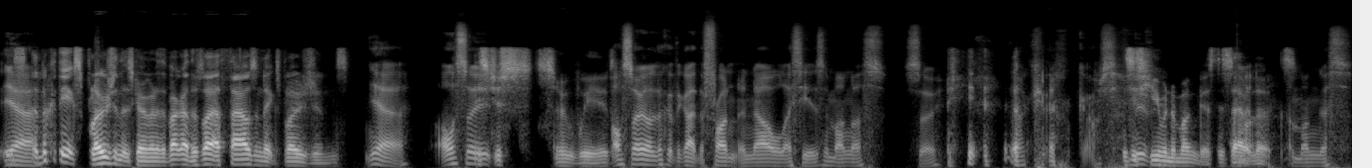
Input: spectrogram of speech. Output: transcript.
It's- Yeah. look at the explosion that's going on in the background. There's like a thousand explosions. yeah. Also, It's just so weird. Also, I look at the guy at the front, and now all I see is Among Us. So, okay, oh, God. This is human among us. This is how it looks. Among Us.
